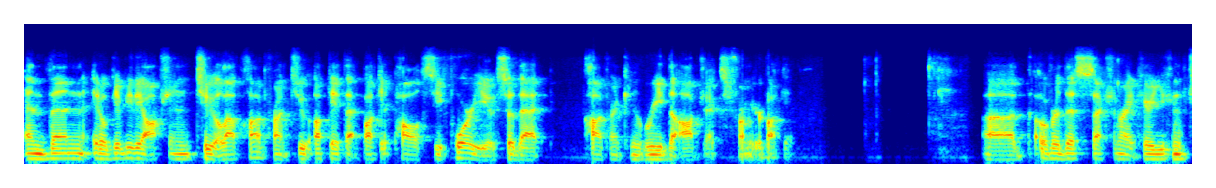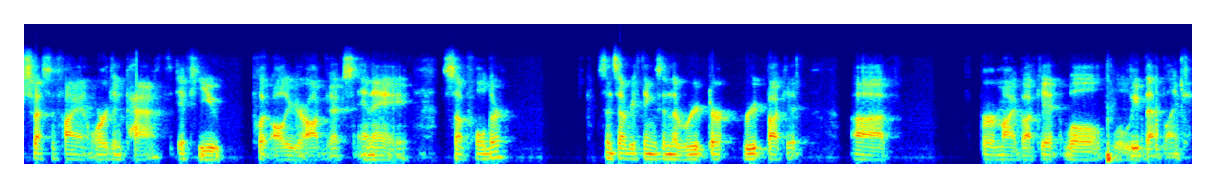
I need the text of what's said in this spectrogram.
And then it'll give you the option to allow CloudFront to update that bucket policy for you so that CloudFront can read the objects from your bucket. Uh, over this section right here, you can specify an origin path if you put all your objects in a subfolder. Since everything's in the root, root bucket, uh, for my bucket, we'll, we'll leave that blank.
